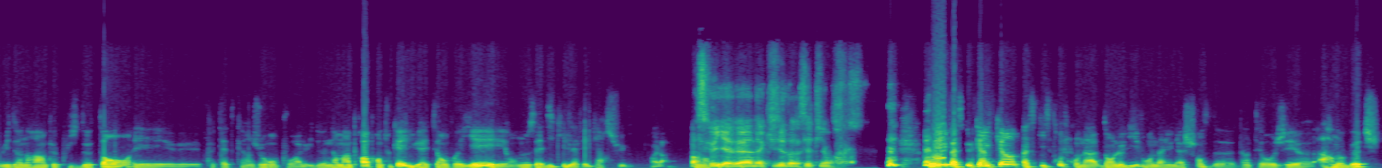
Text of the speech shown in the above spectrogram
lui donnera un peu plus de temps et peut-être qu'un jour on pourra lui donner en main propre. En tout cas, il lui a été envoyé et on nous a dit qu'il l'avait bien reçu. Voilà. Parce qu'il y avait un accusé de réception. oui, parce que quelqu'un, parce qu'il se trouve qu'on a dans le livre, on a eu la chance d'interroger euh, Arnaud Butch,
